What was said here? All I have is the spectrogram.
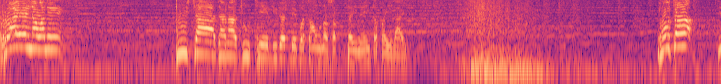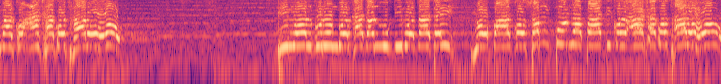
रहेन भने दुई चारजना जुठे लिडरले बचाउन सक्दैन है तपाईँलाई। म त तिमीहरूको आँखाको छारो हो। विमल गुरुङ गोर्खा जनमुक्ति मोर्चा चाहिँ यो पाको सम्पूर्ण पार्टीको आँखाको छारो हो।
